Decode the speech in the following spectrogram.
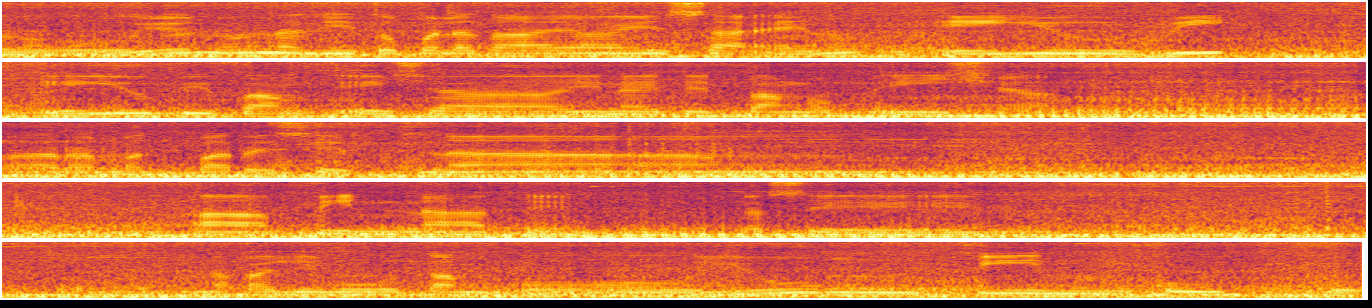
So, yun oh, nandito pala tayo ngayon sa ano, AUB, AUB Bank Asia, United Bank of Asia para magpa-reset ng ah, pin natin kasi nakalimutan ko yung pin code ko.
